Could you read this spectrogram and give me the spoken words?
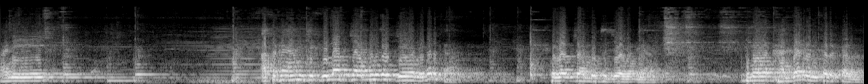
आणि आता काय आमचे गुलाबजामुनचं जेवण आहे बरं का? गुलाबजामुनचं जेवण आहे तुम्हाला खाल्ल्यानंतर कळलं.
